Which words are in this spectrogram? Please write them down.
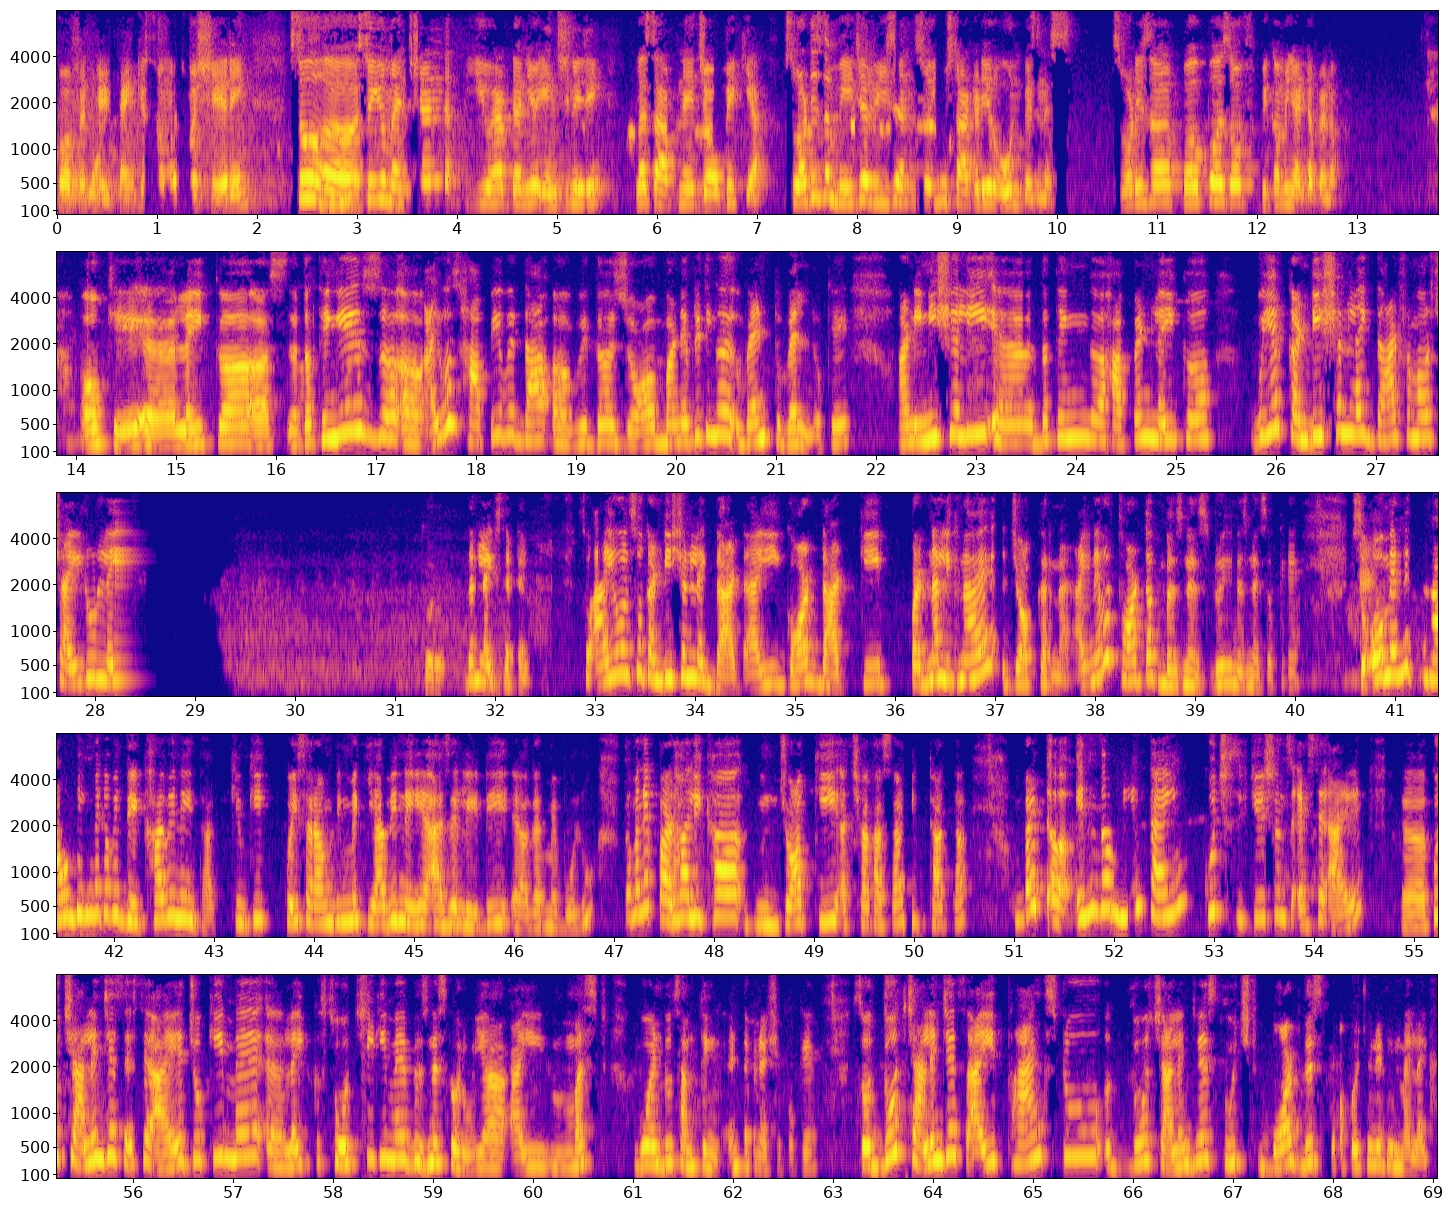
Perfectly. Yeah. thank you so much for sharing. So uh, mm-hmm. so you mentioned you have done your engineering plus aapne job bhi kiya so what is the major reason? So you started your own business. So, what is the purpose of becoming entrepreneur? okay uh, like uh, uh, the thing is uh, uh, i was happy with the uh, with the job and everything went well okay? And initially the thing happened like we are conditioned like that from our childhood like then life settle so i also conditioned like that. I got that keep पढ़ना लिखना है job करना है। I never thought of business doing business okay so वो मैंने surrounding में कभी देखा भी नहीं था, क्योंकि कोई सराउंडिंग में किया भी नहीं है एज ए लेडी अगर मैं बोलूँ तो मैंने पढ़ा लिखा जॉब की अच्छा खासा ठीक ठाक था। But in the meantime कुछ सिचुएशंस ऐसे आए कुछ चैलेंजेस ऐसे आए जो कि मैं लाइक सोची कि मैं बिज़नेस करूँ या I must go into something entrepreneurship okay so दो चैलेंजेस आई थैंक्स टू दो challenges which bought this opportunity in my life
